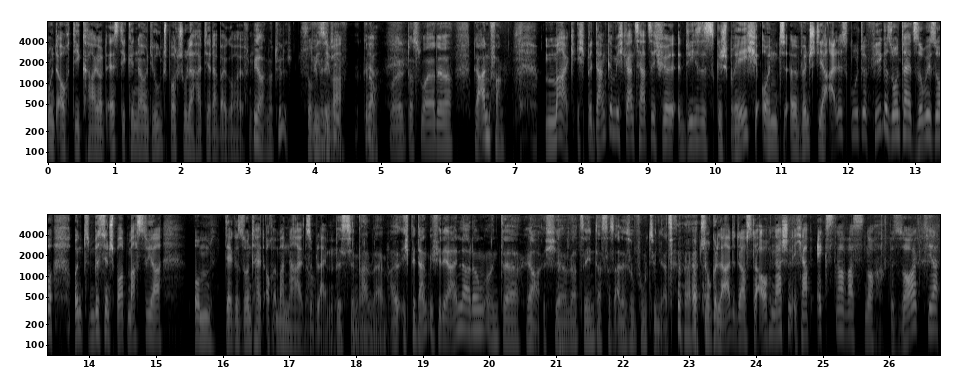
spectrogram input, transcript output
Und auch die KJS, die Kinder- und Jugendsportschule, hat dir dabei geholfen. Ja, natürlich. So Definitiv. wie sie war. Genau, ja. weil das war ja der, der Anfang. Marc, ich bedanke mich ganz herzlich für dieses Gespräch und äh, wünsche dir alles Gute, viel Gesundheit sowieso und ein bisschen Sport machst du ja um der Gesundheit auch immer nahe genau, zu bleiben. Ein bisschen dranbleiben. Also ich bedanke mich für die Einladung und äh, ja, ich äh, werde sehen, dass das alles so funktioniert. und Schokolade darfst du auch naschen. Ich habe extra was noch besorgt hier.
